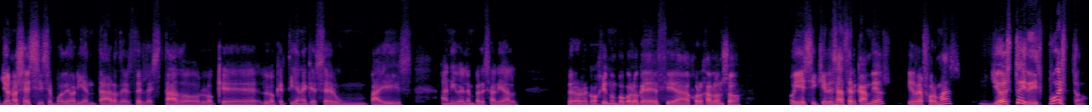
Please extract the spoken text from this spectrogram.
yo no sé si se puede orientar desde el Estado lo que, lo que tiene que ser un país a nivel empresarial. Pero recogiendo un poco lo que decía Jorge Alonso, oye, si quieres hacer cambios y reformas, yo estoy dispuesto.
